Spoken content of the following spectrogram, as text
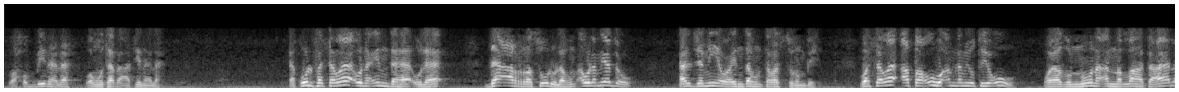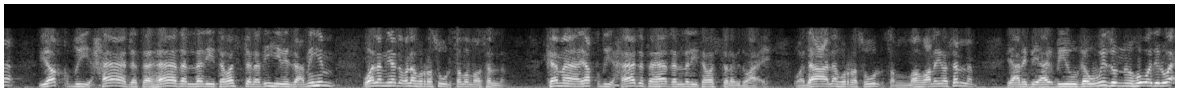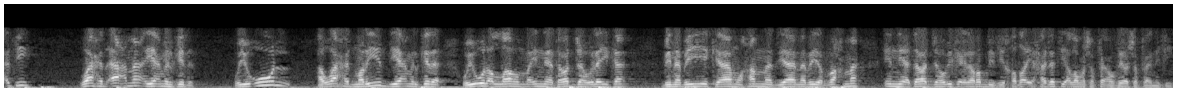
وحبنا له ومتابعتنا له. يقول فسواء عند هؤلاء دعا الرسول لهم أو لم يدعوا الجميع عندهم توسل به. وسواء أطاعوه أم لم يطيعوه ويظنون أن الله تعالى يقضي حاجة هذا الذي توسل به بزعمهم ولم يدع له الرسول صلى الله عليه وسلم كما يقضي حاجة هذا الذي توسل بدعائه. ودعا له الرسول صلى الله عليه وسلم. يعني بيجوزوا ان هو دلوقتي واحد أعمى يعمل كده ويقول أو واحد مريض يعمل كده ويقول اللهم إني أتوجه إليك بنبيك يا محمد يا نبي الرحمة إني أتوجه بك إلى ربي في قضاء حاجتي اللهم شفعه فيه وشفعني فيه.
